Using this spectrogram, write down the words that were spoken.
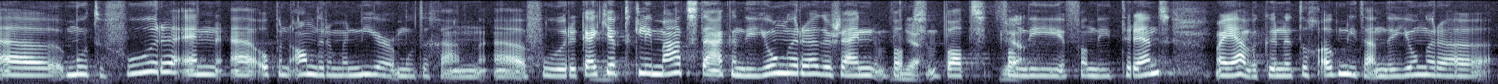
uh, moeten voeren en uh, op een andere manier moeten gaan uh, voeren. Kijk, je hebt klimaatstakende jongeren, er zijn wat, ja. wat van, ja. die, van die trends. Maar ja, we kunnen toch ook niet aan de jongeren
